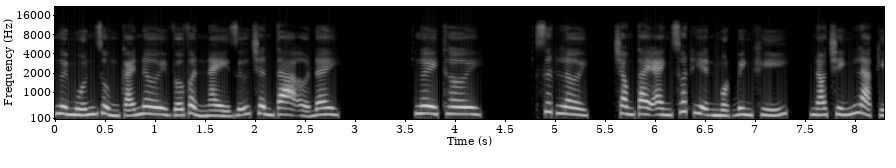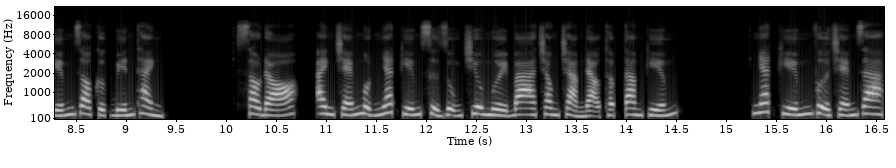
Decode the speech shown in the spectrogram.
người muốn dùng cái nơi vớ vẩn này giữ chân ta ở đây. Ngây thơi. Dứt lời, trong tay anh xuất hiện một binh khí, nó chính là kiếm do cực biến thành. Sau đó, anh chém một nhát kiếm sử dụng chiêu 13 trong trảm đạo thập tam kiếm. Nhát kiếm vừa chém ra,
